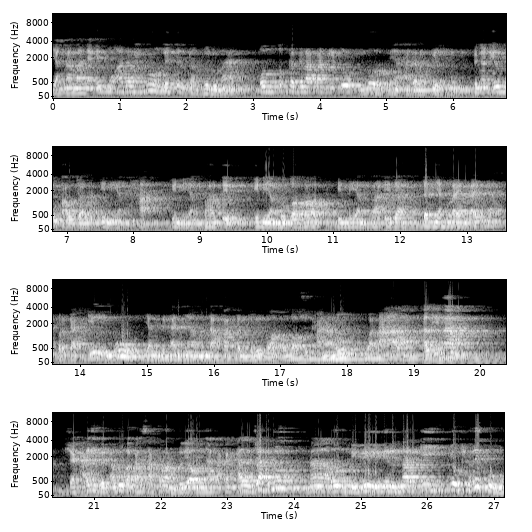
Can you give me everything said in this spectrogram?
Yang namanya ilmu adalah nur litil kadzulumat. Untuk kegelapan itu nurnya adalah ilmu. Dengan ilmu tahu jalan ini yang hak, ini yang batil, ini yang mudarat, ini yang faedah dan yang lain-lainnya berkat ilmu yang dengannya mendapatkan keridhaan Allah Subhanahu wa taala. Al-Imam Syekh Ali bin Abu Bakar Sakron beliau menyatakan al jahlu narun bidinil mar'i yuhrikuhu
